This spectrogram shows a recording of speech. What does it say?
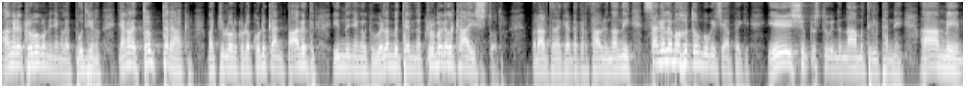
അങ്ങയുടെ കൃപ കൊണ്ട് ഞങ്ങളെ പൊതിയണം. ഞങ്ങളെ തൃപ്തരാക്കണം. മറ്റുള്ളവർക്കൂടെ കൊടുക്കാൻ പാകത്തിൽ ഇന്ന് ഞങ്ങൾക്ക് വിളമ്പി തരുന്ന കൃപകൾക്കായി സ്തോത്രം. പ്രാർത്ഥന കേട്ട കർത്താവിന് നന്ദി. സകല മഹത്വം പുകഴ്ചയാപ്പയ്ക്ക് യേശു ക്രിസ്തുവിന്റെ നാമത്തിൽ തന്നെ. ആമേൻ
